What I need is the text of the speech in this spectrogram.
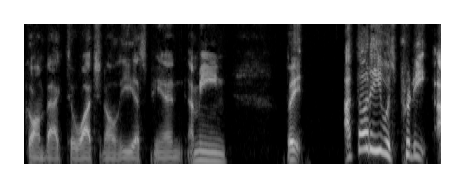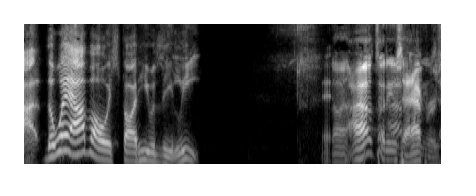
going back to watching all the ESPN. I mean, but I thought he was pretty. Uh, the way I've always thought he was elite. No, I thought he was average.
